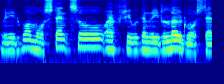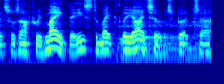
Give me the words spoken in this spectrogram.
We need one more stencil. Actually, we're going to need a load more stencils after we've made these to make the items, but uh,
